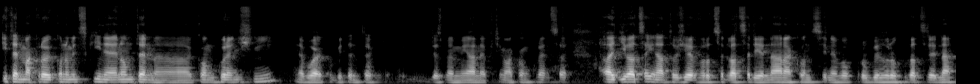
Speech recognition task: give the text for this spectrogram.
i ten makroekonomický, nejenom ten konkurenční, nebo jakoby ten trh, kde jsme my a nepřímá konkurence, ale dívat se i na to, že v roce 2021 na konci nebo v průběhu roku 2021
